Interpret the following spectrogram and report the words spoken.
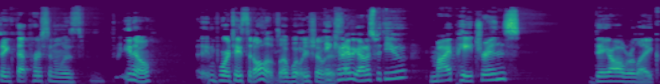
think that person was, you know, in poor taste at all of, of what your show And is. can I be honest with you? My patrons, they all were like,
